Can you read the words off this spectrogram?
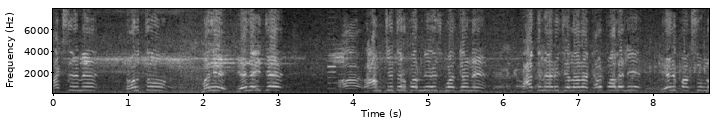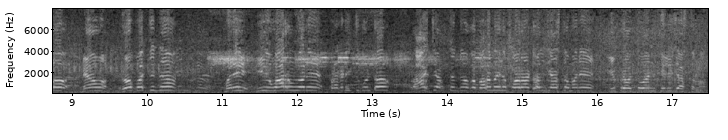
తక్షణమే ప్రభుత్వం మరి ఏదైతే రామచంద్రపురం నియోజకవర్గాన్ని కాకినాడ జిల్లాలో కలపాలని లేని పక్షంలో మేము రూపొద్దున మరి ఈ వారంలోనే ప్రకటించుకుంటాం. రాష్ట్ర వ్యాప్తంగా ఒక బలమైన పోరాటాలు చేస్తామని ఈ ప్రభుత్వాన్ని తెలియజేస్తున్నాం.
